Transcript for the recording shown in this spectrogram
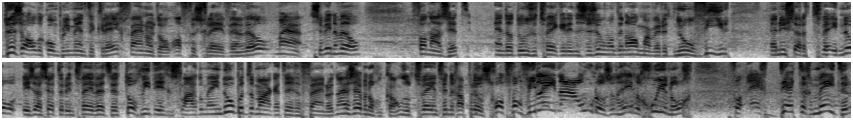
dus al de complimenten kreeg. Feyenoord al afgeschreven en wel. Maar ja, ze winnen wel van AZ. En dat doen ze twee keer in het seizoen. Want in Alkmaar werd het 0-4. En nu staat het 2-0. Is AZ er in twee wedstrijden toch niet ingeslaagd om één doelpunt te maken tegen Feyenoord. Nou, ze hebben nog een kans op 22 april. Schot van Vilena. Oeh, dat is een hele goede nog. Van echt 30 meter.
